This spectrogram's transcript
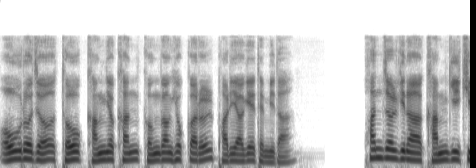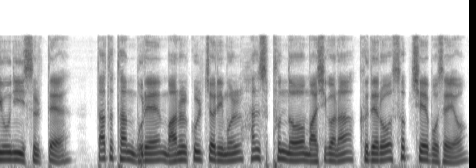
어우러져 더욱 강력한 건강 효과를 발휘하게 됩니다. 환절기나 감기 기운이 있을 때 따뜻한 물에 마늘 꿀절임을 한 스푼 넣어 마시거나 그대로 섭취해 보세요.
